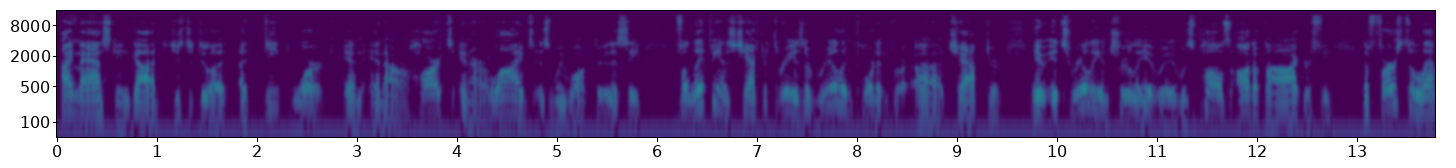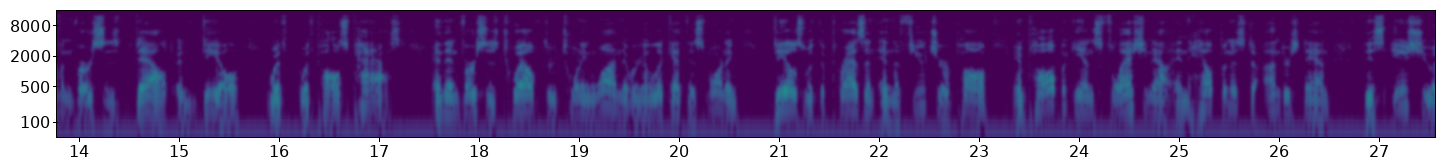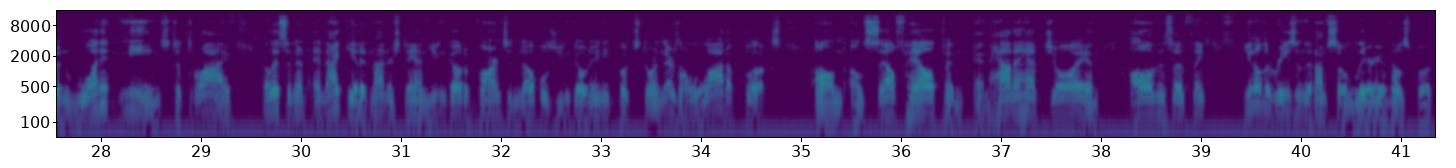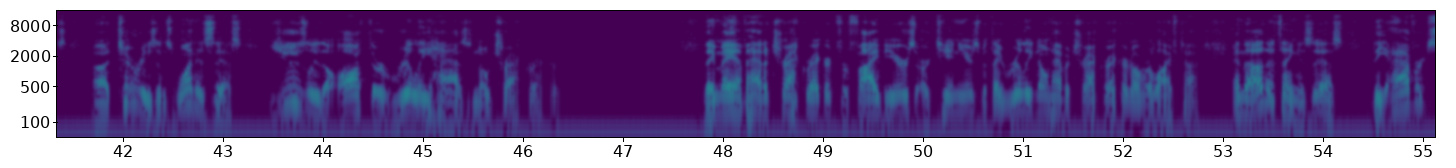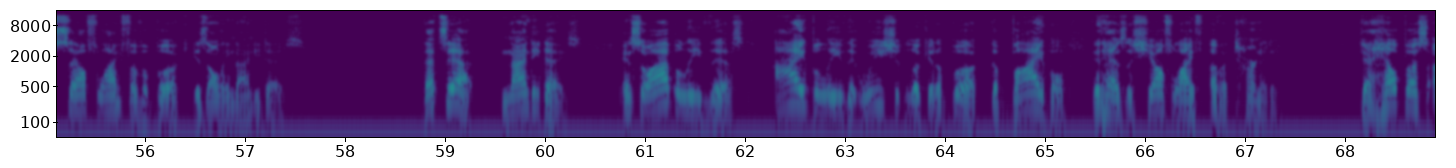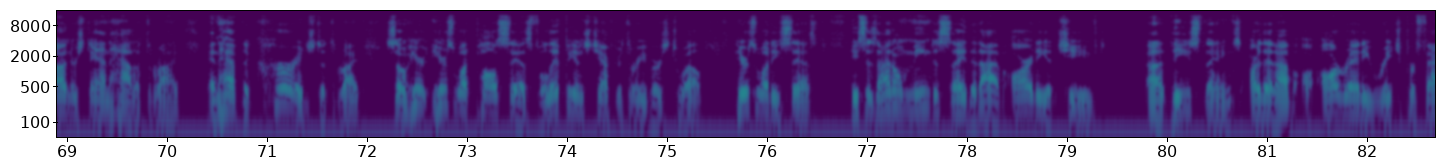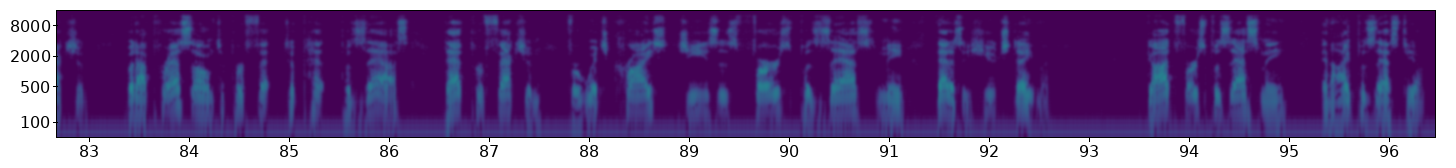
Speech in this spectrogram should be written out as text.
I'm asking God just to do a, a deep work in, in our hearts, in our lives as we walk through this. See, Philippians chapter 3 is a real important uh, chapter. It, it's really and truly, it, it, was Paul's autobiography. The first 11 verses dealt and deal with, with Paul's past. And then verses 12 through 21 that we're going to look at this morning deals with the present and the future of Paul. And Paul begins fleshing out and helping us to understand this issue and what it means to thrive. Now, listen, and, and I get it and I understand. You can go to Barnes and Nobles, you can go to any bookstore, and there's a lot of books on, on self help and, and how to have joy and all of this other things. You know the reason that I'm so leery of those books? Uh, two reasons. One is this usually the author really has no track record. They may have had a track record for five years or 10 years, but they really don't have a track record over a lifetime. And the other thing is this the average self life of a book is only 90 days. That's it, 90 days. And so I believe this. I believe that we should look at a book, the Bible, that has a shelf life of eternity to help us understand how to thrive and have the courage to thrive. So here, here's what Paul says Philippians chapter 3, verse 12. Here's what he says He says, I don't mean to say that I have already achieved uh, these things or that I've already reached perfection, but I press on to, perfect, to pe- possess that perfection for which Christ Jesus first possessed me. That is a huge statement. God first possessed me, and I possessed him.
